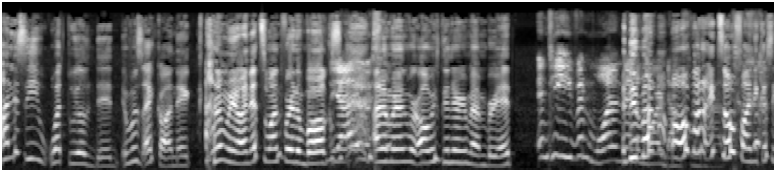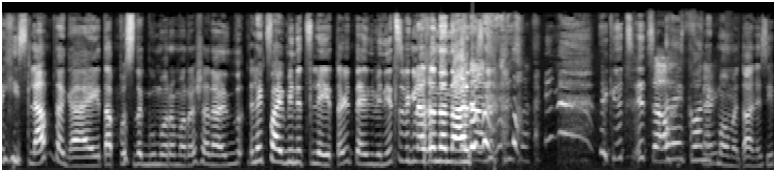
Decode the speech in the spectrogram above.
honestly, what Will did, it was iconic. Alam mo yun, it's one for the books. Yeah, it was Alam mo yun, we're always gonna remember it. And he even won an Di ba? award Oo, parang that. it's so funny kasi he slapped the guy, tapos nagmumura-mura siya na, like, five minutes later, 10 minutes, bigla siya nanalo. like, it's, it's So, an iconic sorry. moment, honestly.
